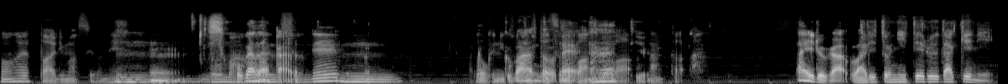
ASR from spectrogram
そこがやっぱありますよね。うんうんロそこがなんか。うん。ロ特にこックバンドだよバンドはなっていう。なんか、スタイルが割と似てるだけに、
